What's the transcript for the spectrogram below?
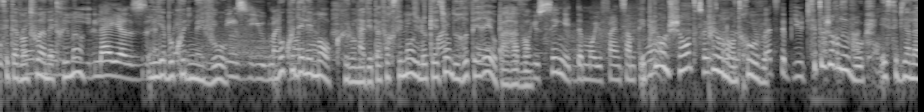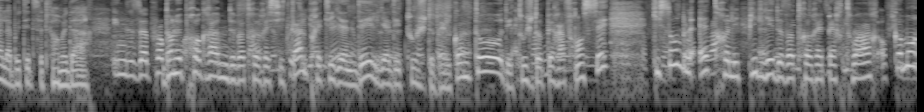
c'est avant tout un être humain. Il y a beaucoup de niveaux, beaucoup d'éléments que l'on n'avait pas forcément eu l'occasion de repérer auparavant. Et plus on le chante, plus on en trouve. C'est toujours nouveau, et c'est bien là la beauté de cette forme d'art. Dans le programme de votre récital, Preti Il y a des touches de bel canto, des touches d'opéra français, qui semblent être les piliers de votre répertoire. Comment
